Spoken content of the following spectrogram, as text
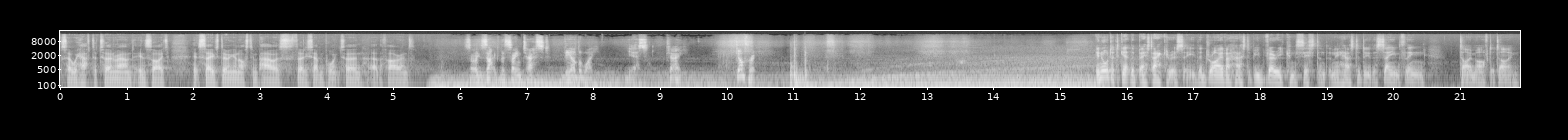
so we have to turn around inside. It saves doing an Austin Powers 37 point turn at the far end. So exactly the same test the other way. Yes. Okay, go for it. In order to get the best accuracy, the driver has to be very consistent and he has to do the same thing time after time.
